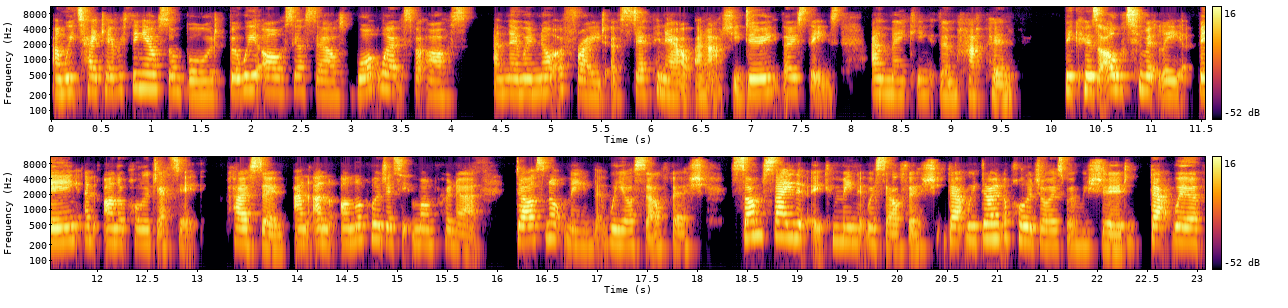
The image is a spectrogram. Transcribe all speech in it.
and we take everything else on board, but we ask ourselves what works for us. And then we're not afraid of stepping out and actually doing those things and making them happen. Because ultimately, being an unapologetic person and an unapologetic mompreneur does not mean that we are selfish. Some say that it can mean that we're selfish, that we don't apologize when we should, that we're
